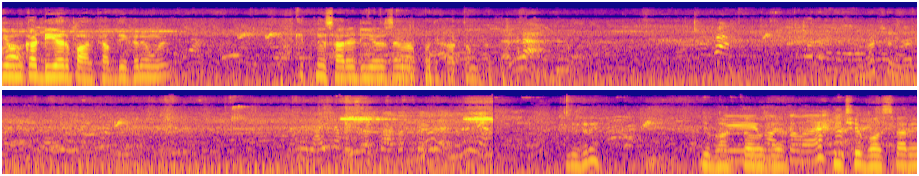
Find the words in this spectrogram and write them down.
ये उनका डियर पार्क आप देख रहे होंगे। कितने सारे डियर्स हैं, मैं आपको दिखाता हूँ। देख रहे ये भागता हो गया। पीछे बहुत सारे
